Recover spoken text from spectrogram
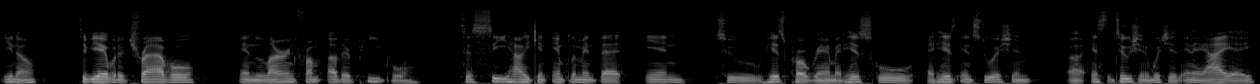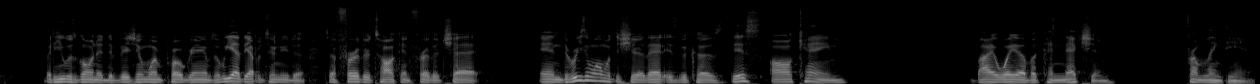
you know, to be able to travel and learn from other people to see how he can implement that into his program at his school, at his institution, uh, institution, which is NAIA but he was going to division one programs and we had the opportunity to, to further talk and further chat. And the reason why i want to share that is because this all came by way of a connection from linkedin.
